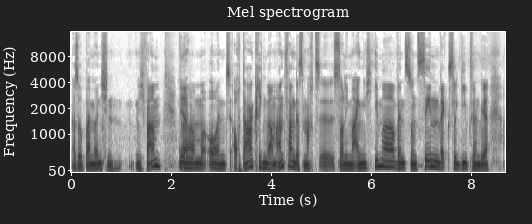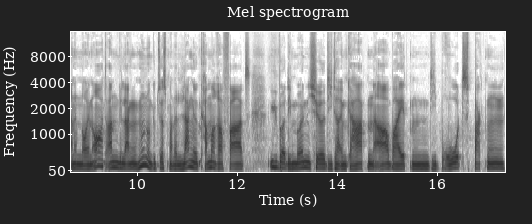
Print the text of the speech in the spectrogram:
also bei Mönchen, nicht wahr? Ja. Ähm, und auch da kriegen wir am Anfang, das macht äh, Solima eigentlich immer, wenn es so einen Szenenwechsel gibt, wenn wir an einem neuen Ort angelangen, nun, dann gibt es erstmal eine lange Kamerafahrt über die Mönche, die da im Garten arbeiten, die Brot backen,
